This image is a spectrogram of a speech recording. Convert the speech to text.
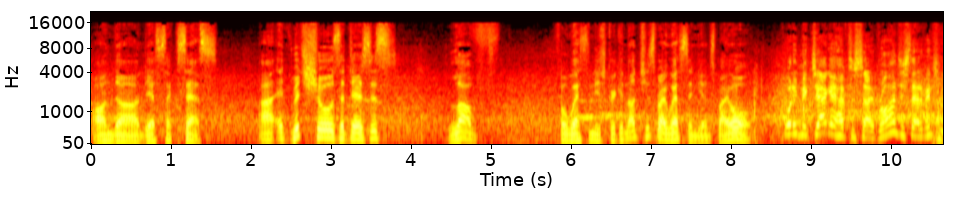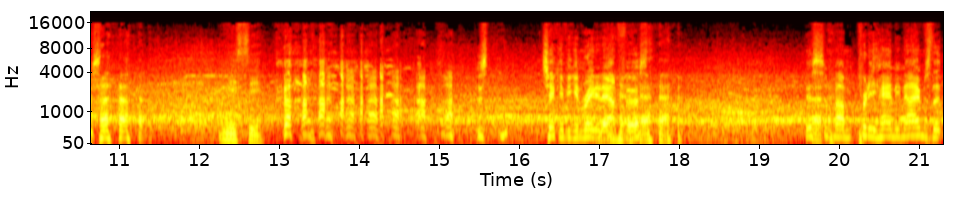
on the, their success. Uh, it, which shows that there's this love for West Indies cricket, not just by West Indians, by all. What did Mick Jagger have to say, Brian, just out of interest? Let me see. just check if you can read it out first. There's some um, pretty handy names that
